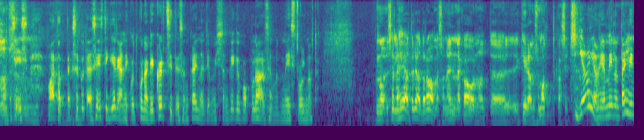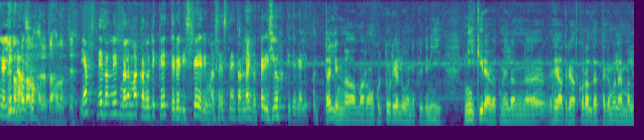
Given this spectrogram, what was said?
no,. siis on... vaadatakse, kuidas Eesti kirjanikud kunagi kõrtsides on käinud ja mis on kõige populaarsemad neist olnud no selle Heade reade raames on enne ka olnud äh, kirjandusmatkasid. ja, ja, ja meil on Tallinna linnas. Need on väga lahedad alati. jah, need on nüüd, me oleme hakanud ikka ette registreerima, sest need on läinud päris lõhki tegelikult. Tallinna, ma arvan, kultuurielu on ikkagi nii, nii kirev, et meil on äh, head read korraldajatega mõlemal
